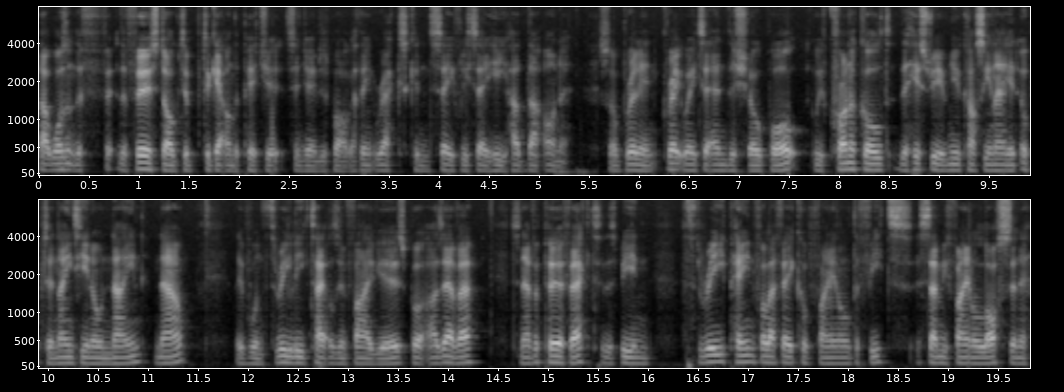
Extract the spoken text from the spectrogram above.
that wasn't the f- the first dog to, to get on the pitch at St James's Park. I think Rex can safely say he had that honour. So brilliant, great way to end the show, Paul. We've chronicled the history of Newcastle United up to 1909 now. They've won three league titles in five years, but as ever, it's never perfect. There's been three painful FA Cup final defeats, a semi-final loss, and a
